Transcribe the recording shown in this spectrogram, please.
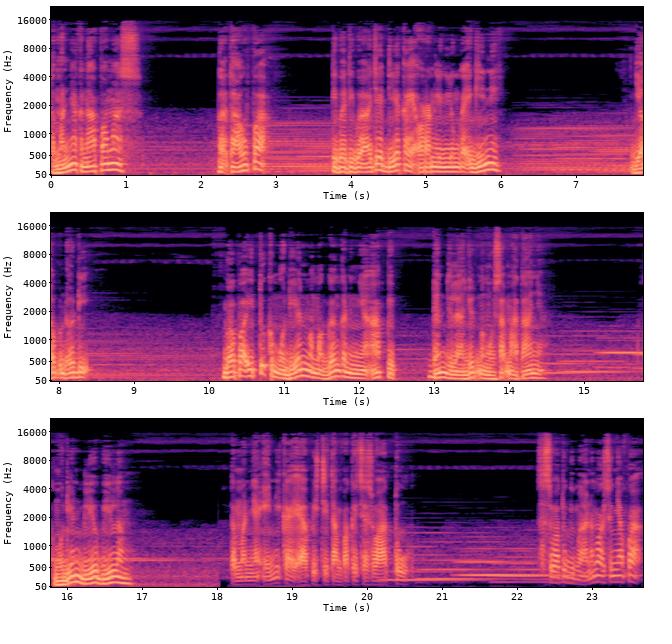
Temannya kenapa mas? Gak tahu pak. Tiba-tiba aja dia kayak orang linglung kayak gini. Jawab Dodi. Bapak itu kemudian memegang keningnya Apip dan dilanjut mengusap matanya. Kemudian beliau bilang, Temannya ini kayak habis ditampaki sesuatu. Sesuatu gimana maksudnya pak?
